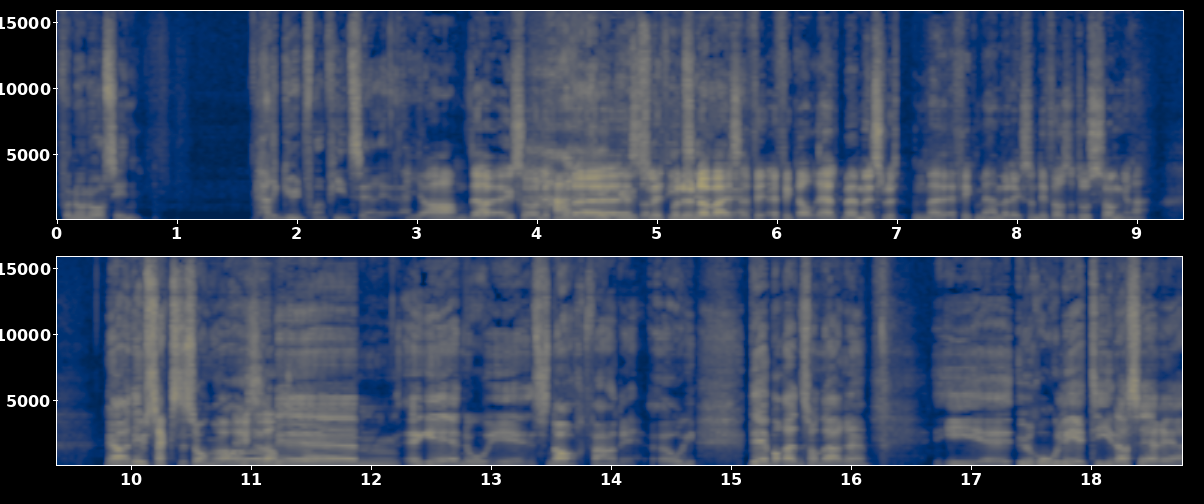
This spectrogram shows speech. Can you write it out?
for noen år siden? Herregud, for en fin serie det. Ja, det jeg så litt på det, jeg så litt på det underveis. er. Jeg fikk, jeg fikk aldri helt med meg slutten, men jeg fikk med meg liksom de første to sesongene. Ja, det er jo seks sesonger, og det, mm, jeg er nå snart ferdig. Og det er bare en sånn der eh, I eh, urolige tider-serie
